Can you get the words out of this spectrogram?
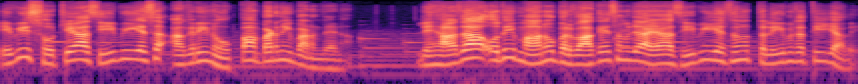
ਇਹ ਵੀ ਸੋਚਿਆ ਸੀ ਵੀ ਇਸ ਅਗਨੀ ਨੂੰ ਭਾਂਬੜ ਨਹੀਂ ਬਣ ਦੇਣਾ। ਲਿਹਾਜ਼ਾ ਉਹਦੀ ਮਾਂ ਨੂੰ ਬੁਲਵਾ ਕੇ ਸਮਝਾਇਆ ਸੀ ਵੀ ਇਸ ਨੂੰ ਤਲੀਮ ਦਿੱਤੀ ਜਾਵੇ।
